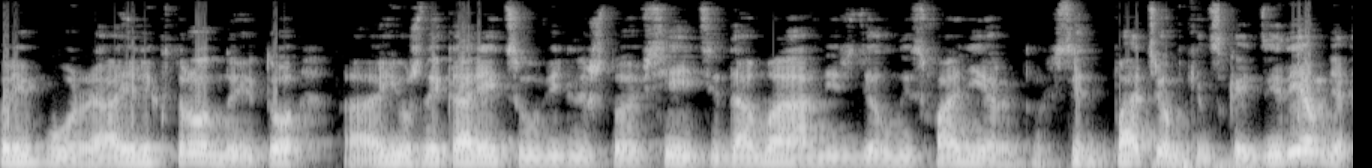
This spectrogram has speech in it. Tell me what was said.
приборы, а электронные, то э, южные корейцы увидели, что все эти дома, они сделаны из фанеры. То есть это Потемкинская деревня,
